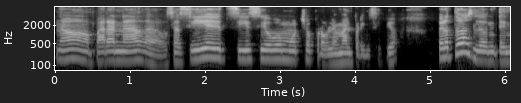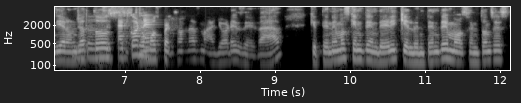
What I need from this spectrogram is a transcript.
No, para nada. O sea, sí, sí, sí hubo mucho problema al principio, pero todos lo entendieron. Ya Entonces, todos somos personas mayores de edad que tenemos que entender y que lo entendemos. Entonces,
